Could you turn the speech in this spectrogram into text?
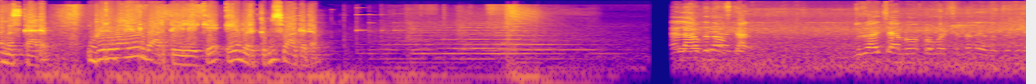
നമസ്കാരം. ഗുരുവായൂർ വാർത്തയിലേക്ക് ഏവർക്കും സ്വാഗതം. എല്ലാവർക്കും നമസ്കാരം. ഗുരുവായൂർ ചാമ്പർ ഓഫ് കോമേഴ്സിന്റെ നേതൃത്വത്തിൽ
